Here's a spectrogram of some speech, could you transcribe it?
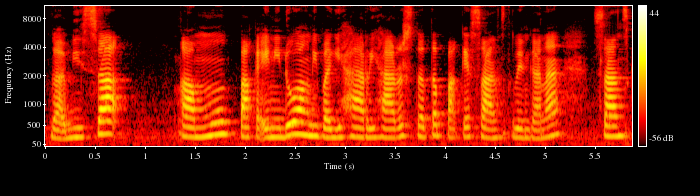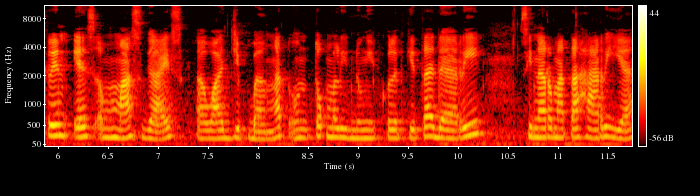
nggak bisa kamu pakai ini doang di pagi hari. Harus tetap pakai sunscreen karena sunscreen is a must guys. Uh, wajib banget untuk melindungi kulit kita dari sinar matahari ya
